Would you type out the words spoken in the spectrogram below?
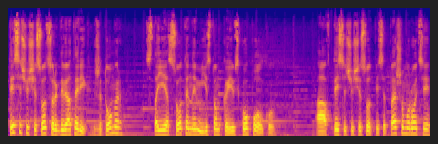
1649 рік Житомир стає сотенним містом Київського полку. А в 1651 році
